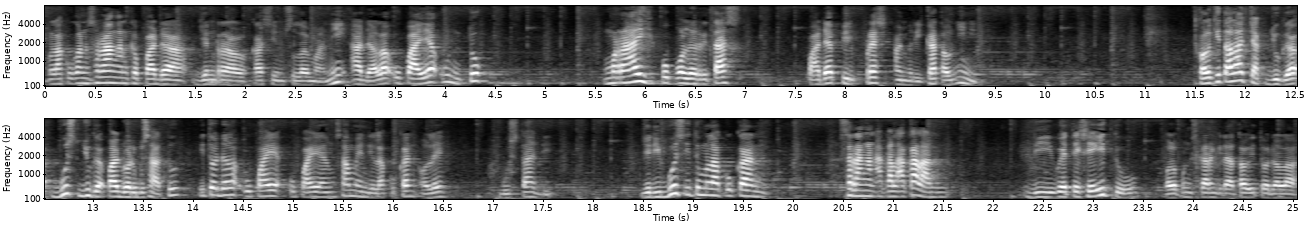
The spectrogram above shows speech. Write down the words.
melakukan serangan kepada Jenderal Kasim Soleimani adalah upaya untuk meraih popularitas pada Pilpres Amerika tahun ini. Kalau kita lacak juga, Bush juga pada 2001 itu adalah upaya-upaya yang sama yang dilakukan oleh Bush tadi. Jadi Bush itu melakukan serangan akal-akalan di WTC itu, walaupun sekarang kita tahu itu adalah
